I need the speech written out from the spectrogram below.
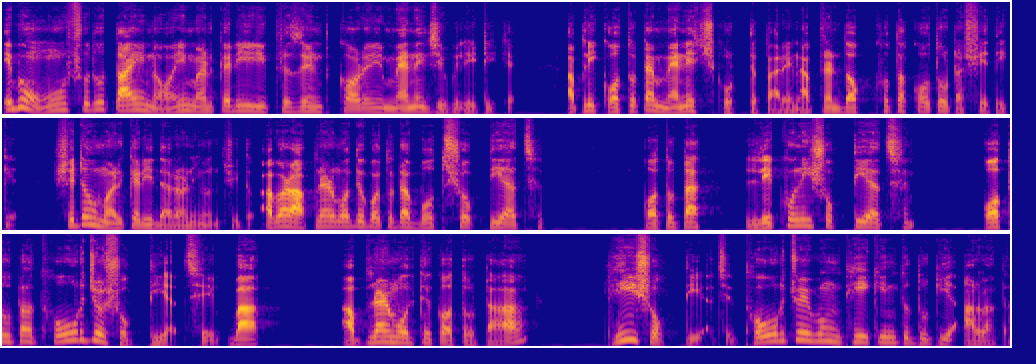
এবং শুধু তাই নয়, মার্কারি রিপ্রেজেন্ট করে ম্যানেজেবিলিটিকে আপনি কতটা ম্যানেজ করতে পারেন, আপনার দক্ষতা কতটা সেদিকে, সেটাও মার্কারি দ্বারা নিয়ন্ত্রিত। আবার আপনার মধ্যে কতটা বোধ শক্তি আছে, কতটা লেখনী শক্তি আছে কতটা ধৈর্য শক্তি আছে বা আপনার মধ্যে কতটা ধী শক্তি আছে? ধৈর্য এবং ধী কিন্তু দুটি আলাদা।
